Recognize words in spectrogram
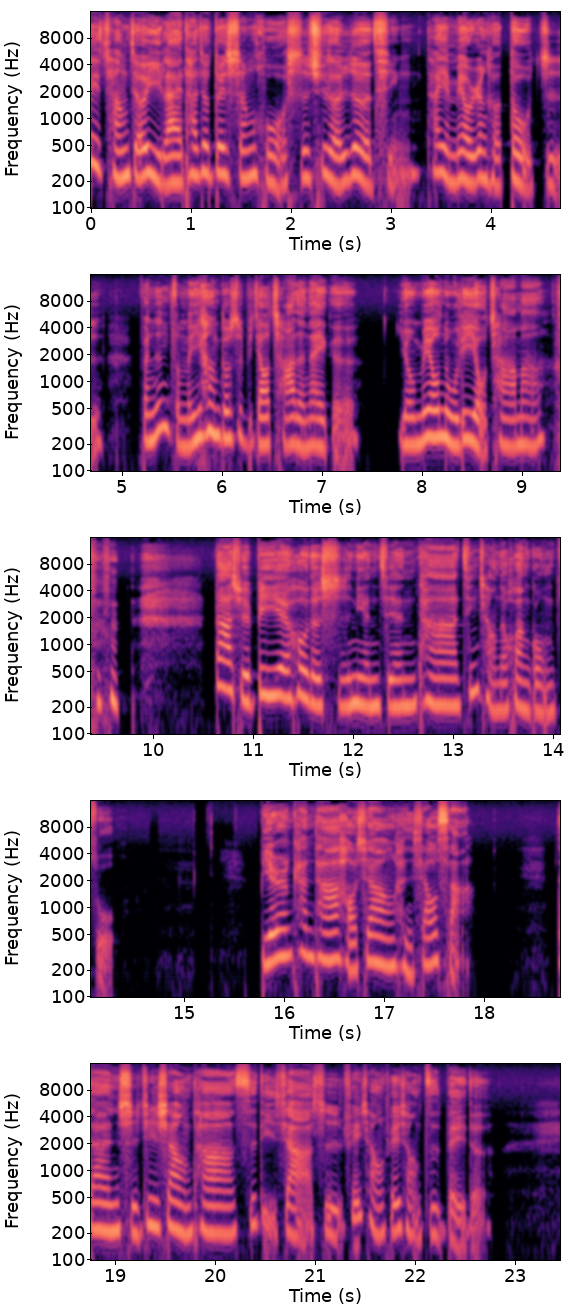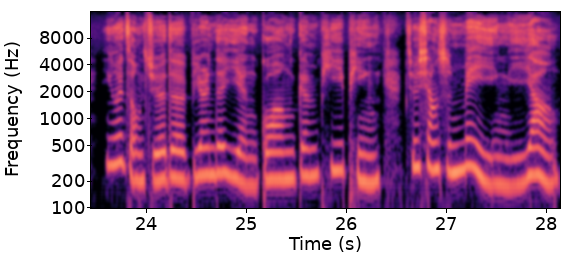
以长久以来他就对生活失去了热情，他也没有任何斗志，反正怎么样都是比较差的那一个。有没有努力有差吗？大学毕业后的十年间，他经常的换工作。别人看他好像很潇洒，但实际上他私底下是非常非常自卑的，因为总觉得别人的眼光跟批评就像是魅影一样，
